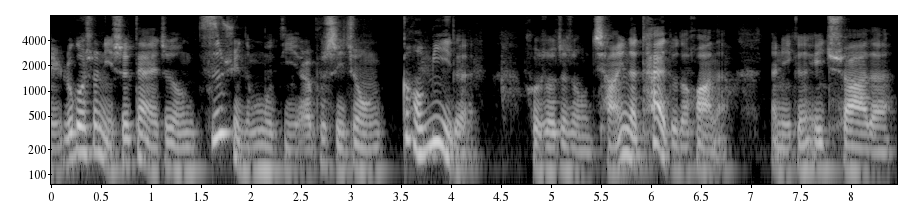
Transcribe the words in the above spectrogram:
如果说你是带着这种咨询的目的，而不是以这种告密的，或者说这种强硬的态度的话呢，那你跟 HR 的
